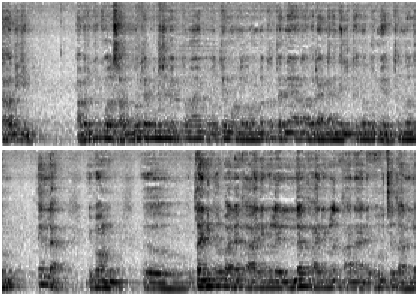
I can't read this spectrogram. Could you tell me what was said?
സാധിക്കും. അവർക്ക് സമൂഹത്തെക്കുറിച്ച് വ്യക്തമായ ബോധ്യമുള്ളത് കൊണ്ടൊക്കെ തന്നെയാണ് അവർ അങ്ങനെ നിൽക്കുന്നതും എത്തുന്നതും എല്ലാം. ഇപ്പം തനിക്ക് പല കാര്യങ്ങളും എല്ലാ കാര്യങ്ങളും താൻ അനുഭവിച്ചതല്ല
